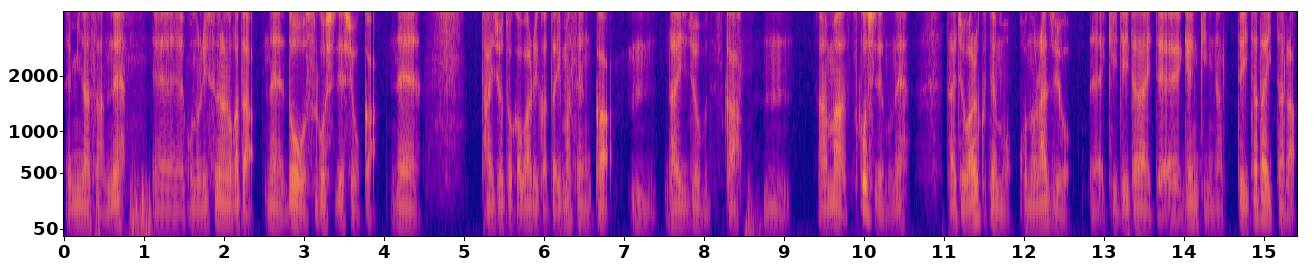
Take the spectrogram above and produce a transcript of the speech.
えー皆さんね、えーこのリスナーの方、ね、どうお過ごしでしょうか？ね体調とか悪い方いませんか？うん、大丈夫ですか？うん。あまあ少しでもね、体調悪くてもこのラジオ、えー聞いていただいて元気になっていただいたら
